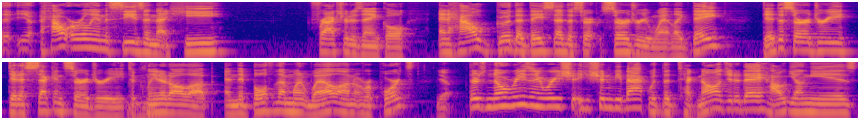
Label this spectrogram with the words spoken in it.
uh, you know, how early in the season that he fractured his ankle and how good that they said the sur- surgery went. Like they did the surgery, did a second surgery to clean it all up, and then both of them went well on reports. Yep. There's no reason where he, should, he shouldn't be back with the technology today, how young he is.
